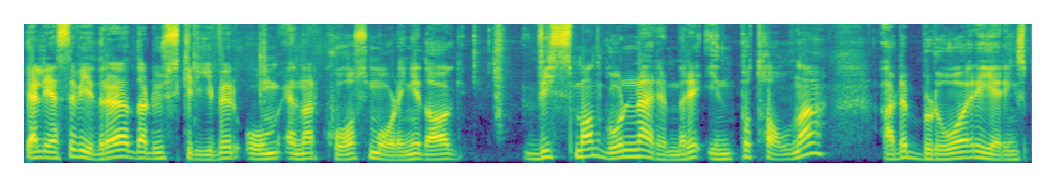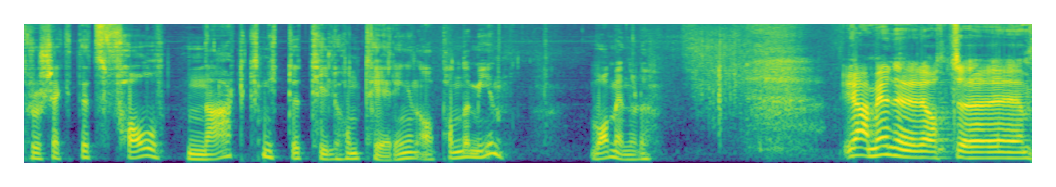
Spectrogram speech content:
Jeg leser videre der du skriver om NRKs måling i dag. Hvis man går nærmere inn på tallene, er det blå regjeringsprosjektets fall nært knyttet til håndteringen av pandemien. Hva mener du? Jeg mener at eh,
